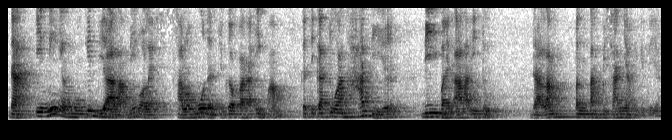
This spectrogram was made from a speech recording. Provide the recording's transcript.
Nah, ini yang mungkin dialami oleh Salomo dan juga para imam ketika Tuhan hadir di bait Allah itu dalam pentahbisannya begitu ya.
